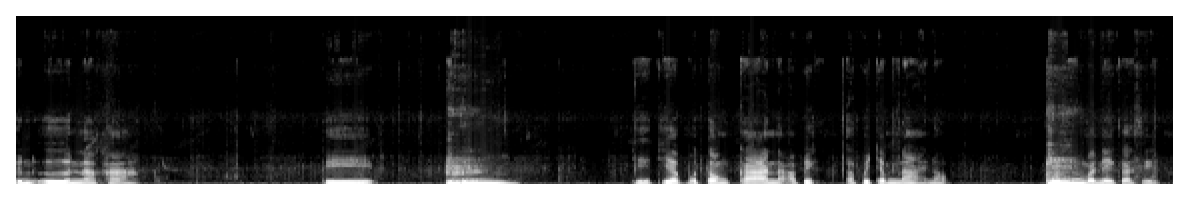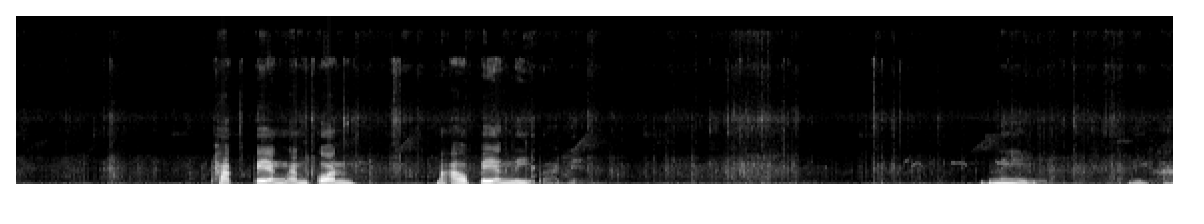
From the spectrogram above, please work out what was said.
อื่นๆนะคะที่เจียเจียกบ่ต้องการนะเอาไปเอาไปจำหน่ายเนาะบัดนี้ก็สิพักแปลงนั่นก่อน มาเอาแปลงนี่บาทนี้นี่นี่ค่ะ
